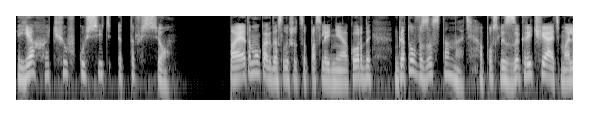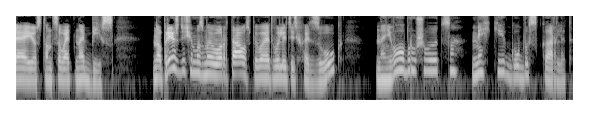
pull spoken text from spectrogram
Я хочу вкусить это все. Поэтому, когда слышатся последние аккорды, готов застонать, а после закричать, моля ее станцевать на бис. Но прежде чем из моего рта успевает вылететь хоть звук — на него обрушиваются мягкие губы Скарлетт.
